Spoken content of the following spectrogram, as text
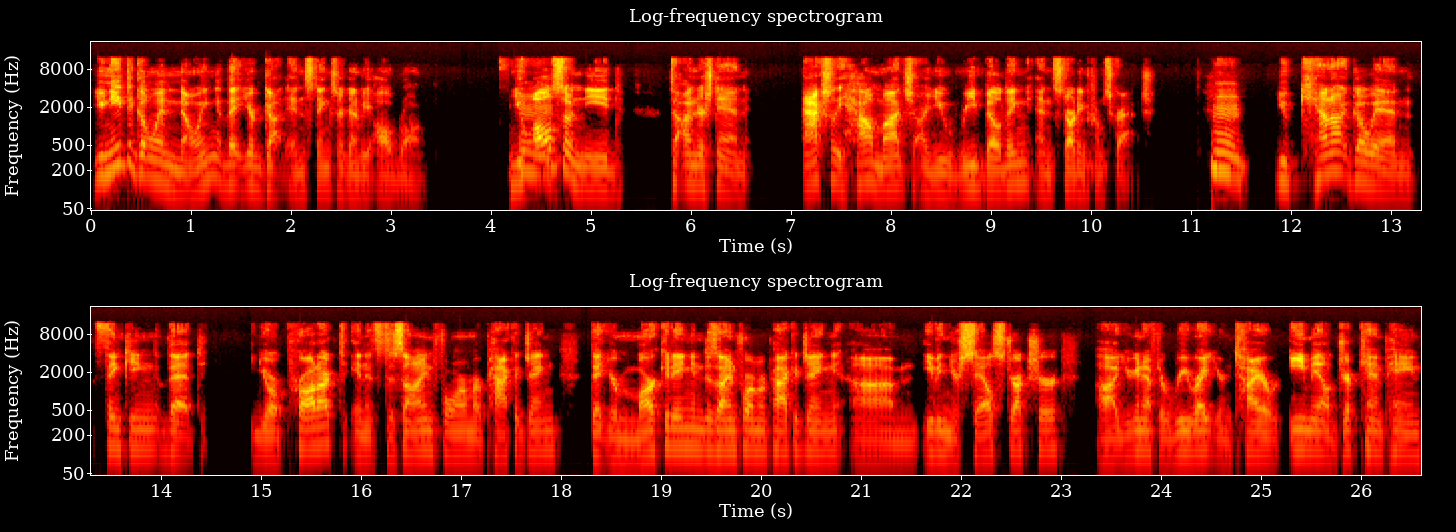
You need to go in knowing that your gut instincts are going to be all wrong. You mm. also need to understand actually how much are you rebuilding and starting from scratch. Mm. You cannot go in thinking that your product in its design form or packaging that your marketing in design form or packaging um, even your sales structure uh, you're going to have to rewrite your entire email drip campaign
